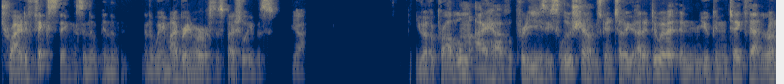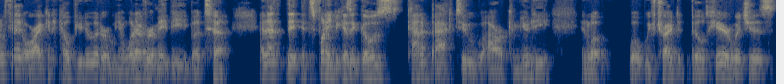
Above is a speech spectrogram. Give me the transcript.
try to fix things in the in the in the way my brain works especially was Yeah. you have a problem i have a pretty easy solution i'm just going to tell you how to do it and you can take that and run with it or i can help you do it or you know whatever it may be but uh, and that it's funny because it goes kind of back to our community and what what we've tried to build here which is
